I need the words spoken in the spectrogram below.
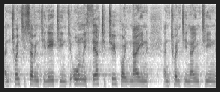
in 2017-18 to only 32.9 in 2019-20.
